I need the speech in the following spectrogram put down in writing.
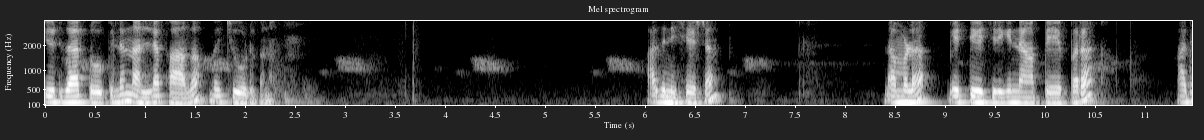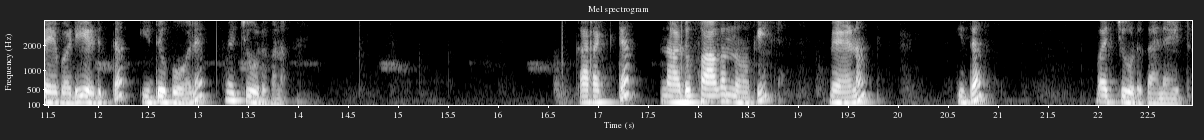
ചുരിദാർ ടോപ്പിന്റെ നല്ല ഭാഗം വെച്ച് കൊടുക്കണം. അതിനുശേഷം നമ്മൾ വെട്ടി വെച്ചിരിക്കുന്ന ആ പേപ്പർ അതേപടി എടുത്ത് ഇതുപോലെ വെച്ച് കൊടുക്കണം. കറക്റ്റ് നടുഭാഗം നോക്കി വേണം ഇത് വച്ചു കൊടുക്കാനായിട്ട്.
